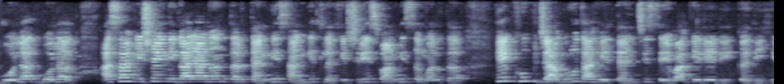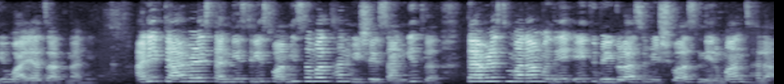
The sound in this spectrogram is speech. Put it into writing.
बोलत बोलत असा विषय निघाल्यानंतर त्यांनी सांगितलं की श्री स्वामी समर्थ हे खूप जागृत आहेत त्यांची सेवा केलेली कधीही वाया जात नाही. आणि त्यावेळेस त्यांनी श्री स्वामी समर्थांविषयी सांगितलं. त्यावेळेस मनामध्ये एक वेगळाच विश्वास निर्माण झाला.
